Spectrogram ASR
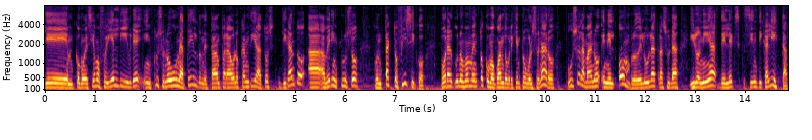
que, como decíamos, fue bien libre, incluso no hubo un atel donde estaban parados los candidatos, llegando a haber incluso contacto físico por algunos momentos, como cuando, por ejemplo, Bolsonaro puso la mano en el hombro de Lula tras una ironía del ex sindicalista.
